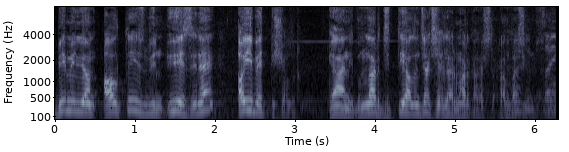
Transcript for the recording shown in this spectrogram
1 milyon 600 bin üyesine ayıp etmiş olurum. Yani bunlar ciddiye alınacak şeyler mi arkadaşlar Allah aşkına?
